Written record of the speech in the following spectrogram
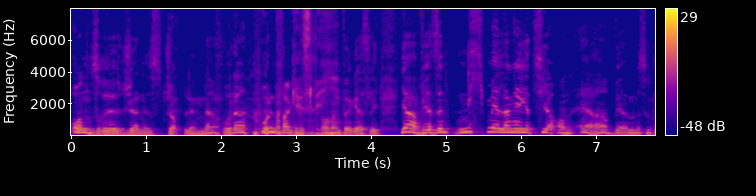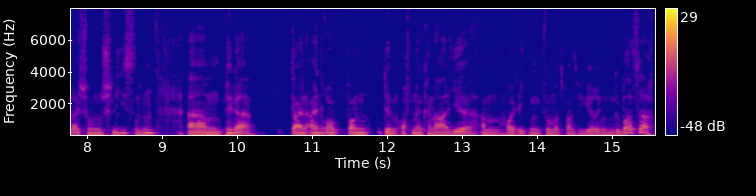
Unsere Janis Joplin, ne? oder? Unvergesslich. Unvergesslich. Ja, wir sind nicht mehr lange jetzt hier on air. Wir müssen gleich schon schließen. Ähm, Peter, dein Eindruck von dem offenen Kanal hier am heutigen 25-jährigen Geburtstag?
